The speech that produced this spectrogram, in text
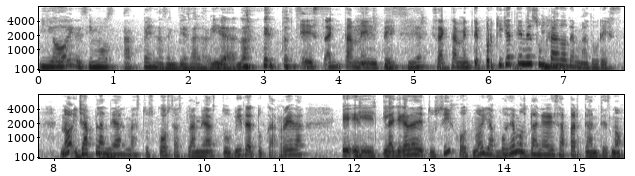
Y hoy decimos apenas empieza la vida, ¿no? Entonces, Exactamente. es cierto. Exactamente, porque ya tienes un grado de madurez. ¿no? Ya planeas más tus cosas, planeas tu vida, tu carrera, eh, la llegada de tus hijos, ¿no? Ya podemos planear esa parte antes, ¿no?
